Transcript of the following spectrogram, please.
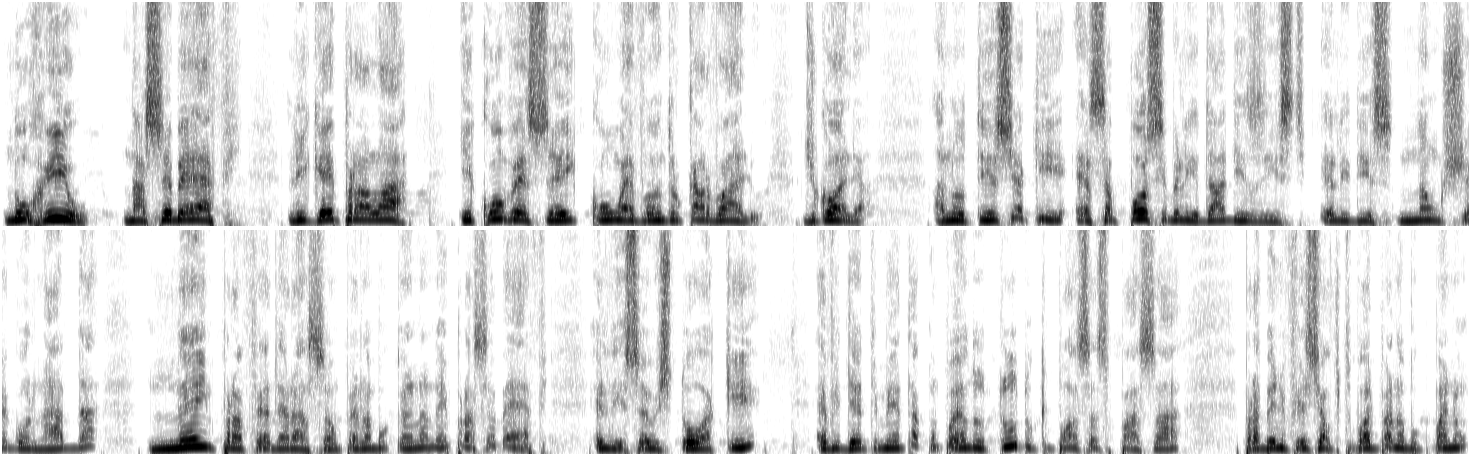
no Rio, na CBF. Liguei para lá e conversei com o Evandro Carvalho. Digo, olha, a notícia é que essa possibilidade existe. Ele disse: não chegou nada nem para a Federação Pernambucana, nem para a CBF. Ele disse: eu estou aqui, evidentemente, acompanhando tudo que possa se passar para beneficiar o futebol de Pernambuco, mas não,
